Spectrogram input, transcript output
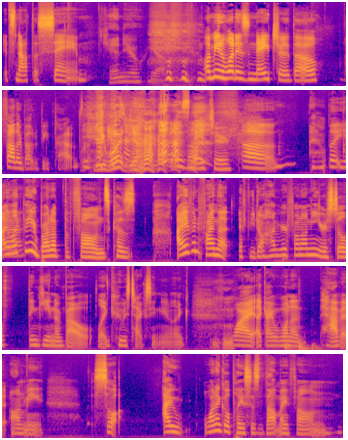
it's not the same. Can you? Yeah. I mean, what is nature though? Father Bud would be proud. he would. Yeah. What is nature? Um, but yeah, I like that you brought up the phones because I even find that if you don't have your phone on you, you're still thinking about like who's texting you, like why, like I want to have it on me. So I want to go places without my phone,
